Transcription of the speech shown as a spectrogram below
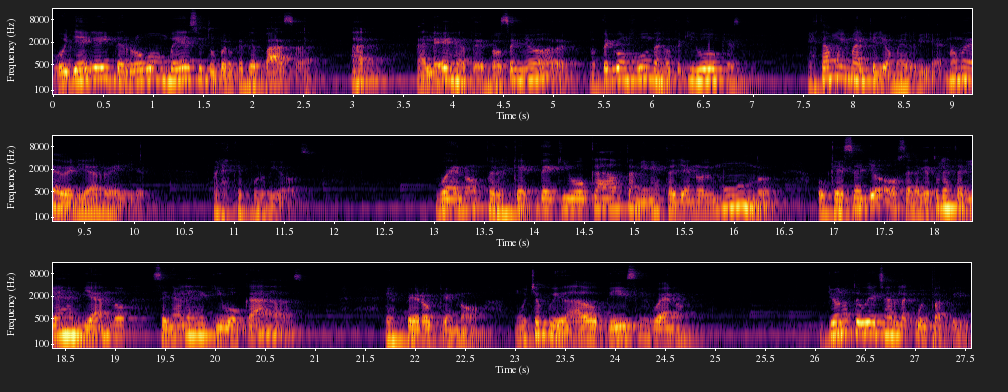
O llega y te roba un beso y tú, pero ¿qué te pasa? Ah, aléjate, no señor, no te confundas, no te equivoques. Está muy mal que yo me ría, no me debería reír. Pero es que por Dios. Bueno, pero es que de equivocados también está lleno el mundo. O qué sé yo, ¿será que tú le estarías enviando señales equivocadas? Espero que no. Mucho cuidado, Piscis. Bueno, yo no te voy a echar la culpa a ti,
